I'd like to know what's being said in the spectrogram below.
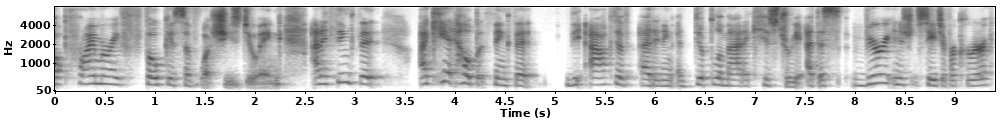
a primary focus of what she's doing. And I think that I can't help but think that the act of editing a diplomatic history at this very initial stage of her career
